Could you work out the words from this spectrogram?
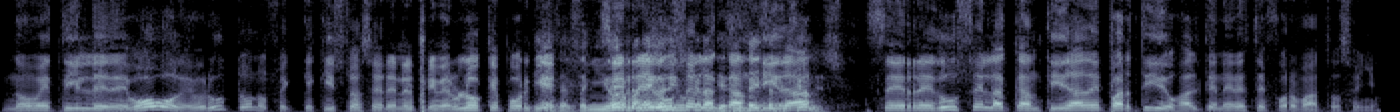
no me tilde de bobo, de bruto, no sé qué quiso hacer en el primer bloque porque se reduce la cantidad, se reduce la cantidad de partidos al tener este formato, señor.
